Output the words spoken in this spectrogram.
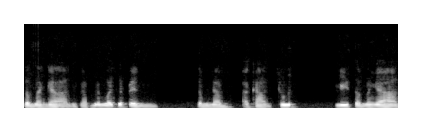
สำนักงานนะครับ ไม่ว่าจะเป็นสำนักงานอาคารชุด หรือสำนักงาน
